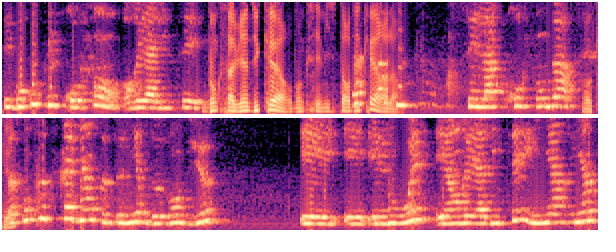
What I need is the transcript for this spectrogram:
C'est beaucoup plus profond en réalité. Donc ça vient du cœur, donc c'est une histoire de cœur là. C'est la profondeur. Parce qu'on peut très bien se tenir devant Dieu et, et, et louer, et en réalité, il n'y a rien,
